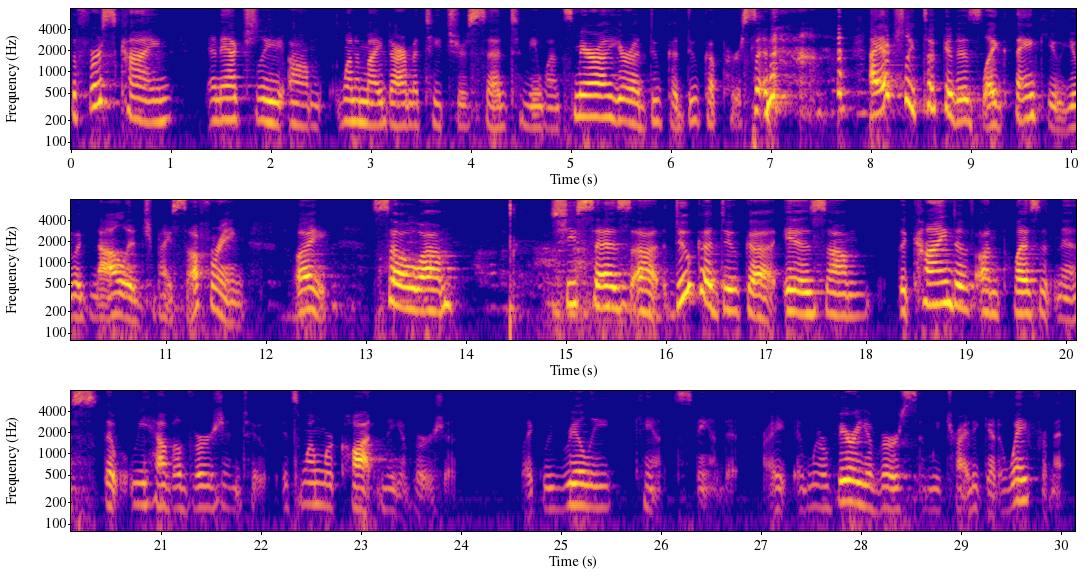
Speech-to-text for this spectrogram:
The first kind, and actually, um, one of my Dharma teachers said to me once, Merra, you're a dukkha dukkha person. I actually took it as like, thank you, you acknowledge my suffering. Oy. So, um, she says, uh, dukkha dukkha is um, the kind of unpleasantness that we have aversion to. It's when we're caught in the aversion. Like we really can't stand it, right? And we're very averse and we try to get away from it.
